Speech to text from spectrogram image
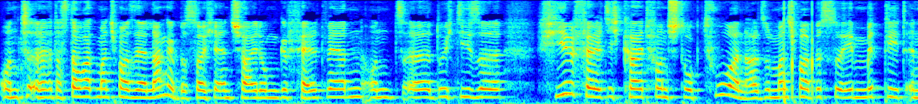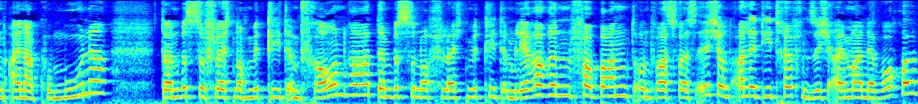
Und äh, das dauert manchmal sehr lange, bis solche Entscheidungen gefällt werden. Und äh, durch diese Vielfältigkeit von Strukturen, also manchmal bist du eben Mitglied in einer Kommune, dann bist du vielleicht noch Mitglied im Frauenrat, dann bist du noch vielleicht Mitglied im Lehrerinnenverband und was weiß ich. Und alle die treffen sich einmal in der Woche.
